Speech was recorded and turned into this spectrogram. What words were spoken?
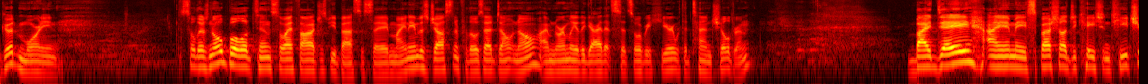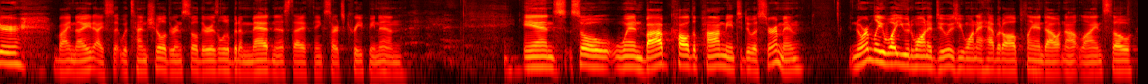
Good morning. So there's no bulletin, so I thought it'd just be best to say, my name is Justin. For those that don't know, I'm normally the guy that sits over here with the 10 children. By day, I am a special education teacher. By night, I sit with 10 children, so there is a little bit of madness that I think starts creeping in. And so when Bob called upon me to do a sermon, normally what you would want to do is you want to have it all planned out and outlined. So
